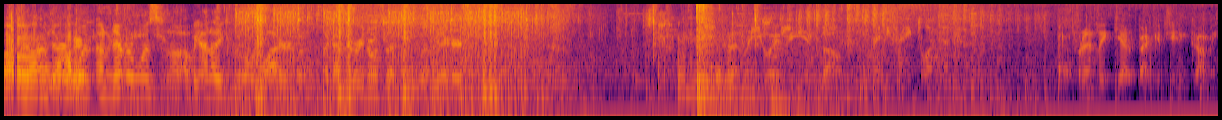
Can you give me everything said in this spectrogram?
Oh, I've, on the never, water? won- I've never once. I mean, I know you can go on the water, but like I've never noticed that pool was there. Friendly UAV inbound. Ready for deployment. Friendly care package incoming.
